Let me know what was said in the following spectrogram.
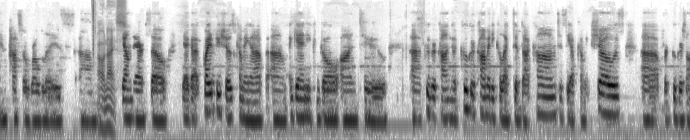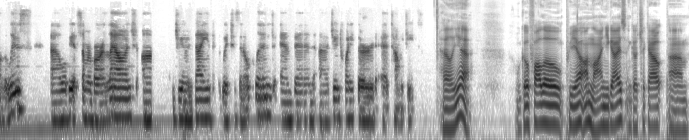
in Paso Robles um, oh, nice. Down there. So yeah, I got quite a few shows coming up. Um, again, you can go on to uh, Cougar Con- CougarComedyCollective.com to see upcoming shows uh, for Cougars on the Loose. Uh, we'll be at Somar Bar and Lounge on June 9th, which is in Oakland, and then uh, June 23rd at Tommy T's. Hell yeah. Well, go follow Priya online, you guys, and go check out um,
